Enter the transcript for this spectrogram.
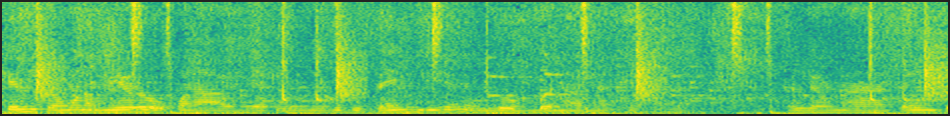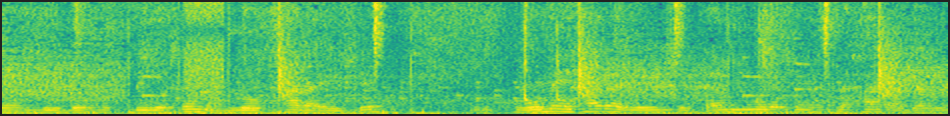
કેમ કે હમણાં મેળો પણ આવે એટલે મેં બધું ટાઈમ દી ને વ્લોગ બનાવવા નાખે એટલે હમણાં ત્રણ ચાર દી, દસ દિવસ છે ને સારા આવી છે. ગમે સારા જ છે ટાઈમ મળે પણ એટલે સારા જ આવે.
